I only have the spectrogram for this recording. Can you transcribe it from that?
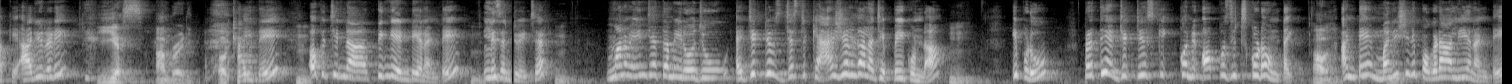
okay are you ready yes I'm ready okay అయితే ఒక చిన్న థింగ్ ఏంటి అని అంటే లిసన్ టు ఇట్ సార్ మనం ఏం చేద్దాం ఈ రోజు? అడ్జెక్టివ్స్ జస్ట్ క్యాజువల్గా అలా చెప్పేయకుండా ఇప్పుడు ప్రతి అడ్జెక్టివ్స్కి కొన్ని ఆపోజిట్స్ కూడా ఉంటాయి. అంటే మనిషిని పొగడాలి అని అంటే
